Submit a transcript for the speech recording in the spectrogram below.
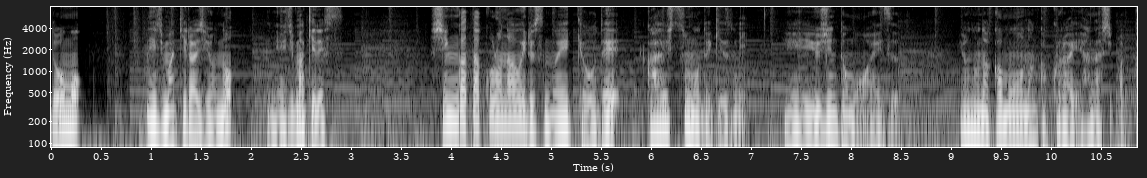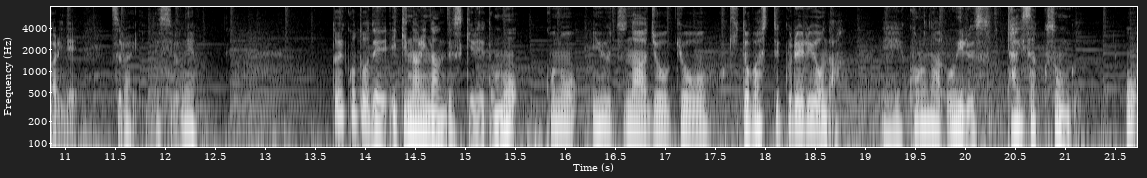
どうもねじまきラジオのねじまきです。新型コロナウイルスの影響で外出もできずに、えー、友人とも会えず世の中もなんか暗い話ばっかりで辛いですよね。ということでいきなりなんですけれどもこの憂鬱な状況を吹き飛ばしてくれるような、えー、コロナウイルス対策ソングを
